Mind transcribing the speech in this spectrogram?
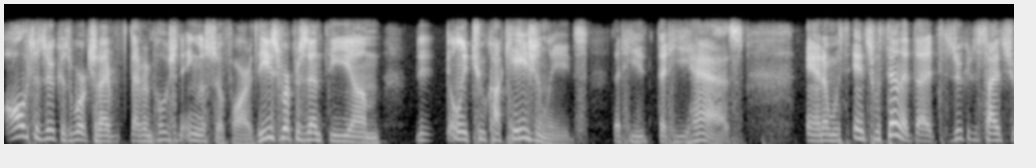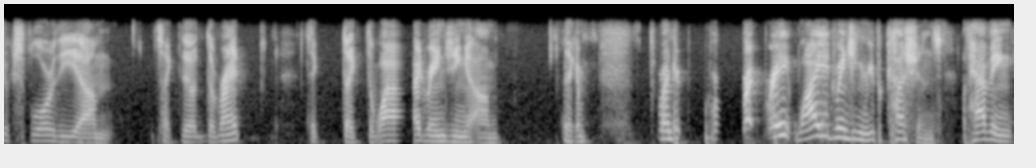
all of Tezuka's works that I've that have been published in English so far. These represent the um the only two Caucasian leads that he that he has, and with, it's within it that Tezuka decides to explore the um it's like the the right like like the wide ranging um like um, wide ranging repercussions of having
